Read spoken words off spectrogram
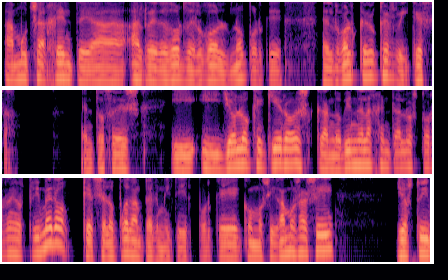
a mucha gente alrededor del gol, ¿no? Porque el gol creo que es riqueza. Entonces, y, y, yo lo que quiero es, cuando viene la gente a los torneos, primero que se lo puedan permitir, porque como sigamos así, yo estoy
